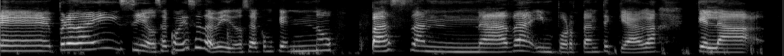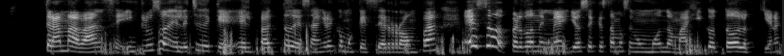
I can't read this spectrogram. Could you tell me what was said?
Eh, pero de ahí sí, o sea, como dice David, o sea, como que no pasa nada importante que haga que la trama avance, incluso el hecho de que el pacto de sangre como que se rompa, eso, perdónenme, yo sé que estamos en un mundo mágico, todo lo que quieran,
